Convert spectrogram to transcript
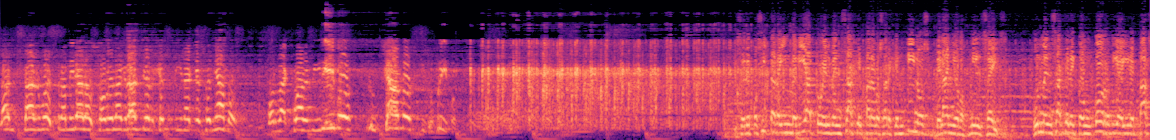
lanzar nuestra mirada sobre la grande Argentina que soñamos por la cual vivimos, luchamos y sufrimos. Y se deposita de inmediato el mensaje para los argentinos del año 2006. Un mensaje de concordia y de paz,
